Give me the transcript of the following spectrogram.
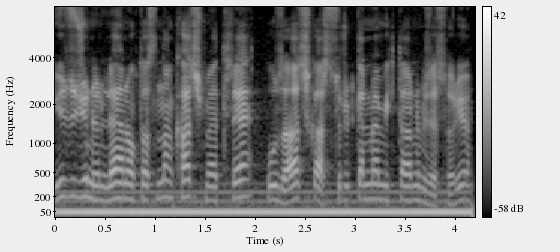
Yüzücünün L noktasından kaç metre uzağa çıkar? Sürüklenme miktarını bize soruyor.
